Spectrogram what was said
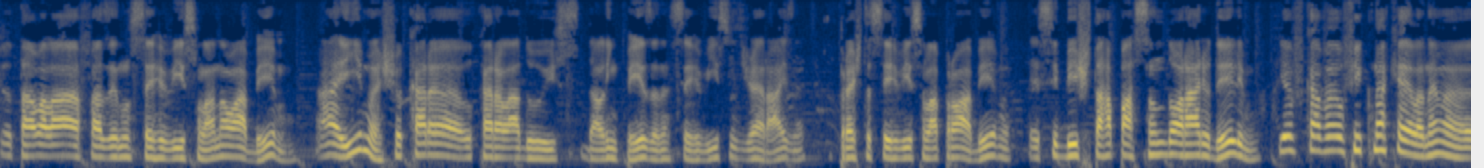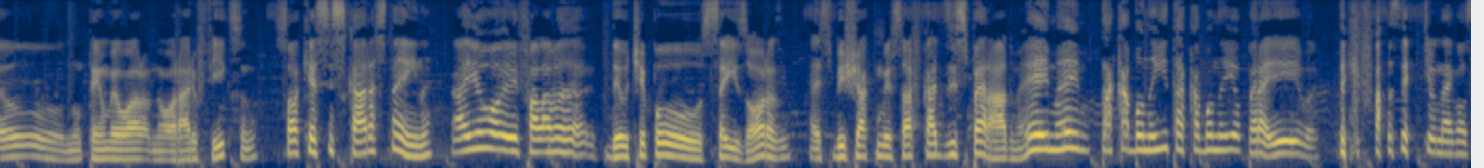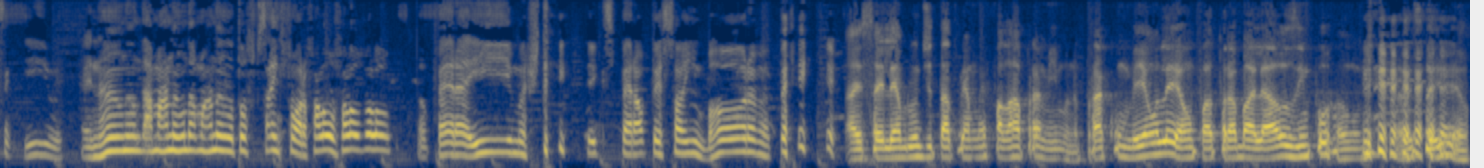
eu tava lá fazendo um serviço lá na OAB, mano. Aí, macho, o cara, o cara lá dos, da limpeza, né? Serviços gerais, né? Presta serviço lá pra OAB, mano. Esse bicho tava passando do horário dele, mano. E eu ficava, eu fico naquela, né, mano? Eu não tenho meu horário fixo, né? Só que esses caras têm, né? Aí eu, ele falava, deu tipo seis horas, né? Aí esse bicho já começou a ficar desesperado, mano. Ei, mano, tá acabando aí, tá acabando aí. Eu, Pera aí, mano. Tem que fazer aqui um negócio aqui, velho. Aí, não, não, dá mais não, dá mais não. Eu tô saindo fora. Falou, falou, falou. Eu, Pera aí, mas tem, tem que esperar o pessoal ir embora, mano. Pera aí. Aí isso aí lembra um ditado que minha mãe falava pra mim, mano. Pra comer é um leão, pra trabalhar os empurrão. Né? É isso aí mesmo.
